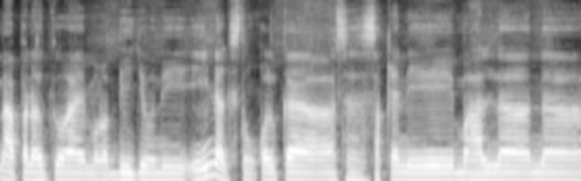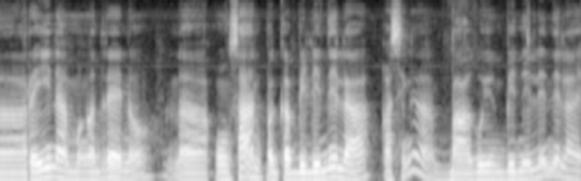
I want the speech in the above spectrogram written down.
napanood ko nga yung mga video ni Inags tungkol ka sa sasakyan ni mahal na, na Reyna, mga dre, no? Na kung saan pagkabili nila, kasi nga, bago yung binili nila,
